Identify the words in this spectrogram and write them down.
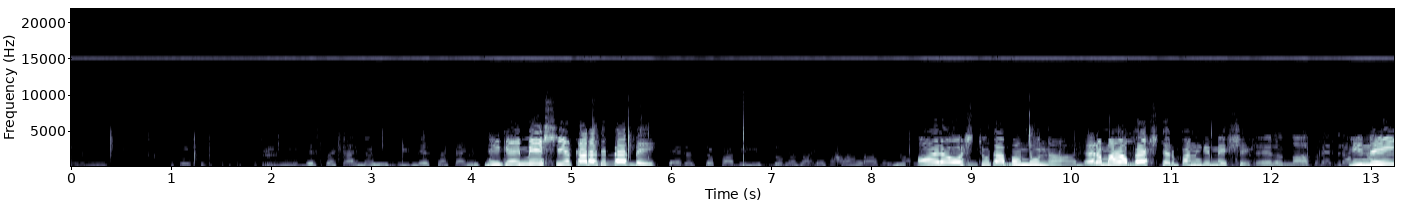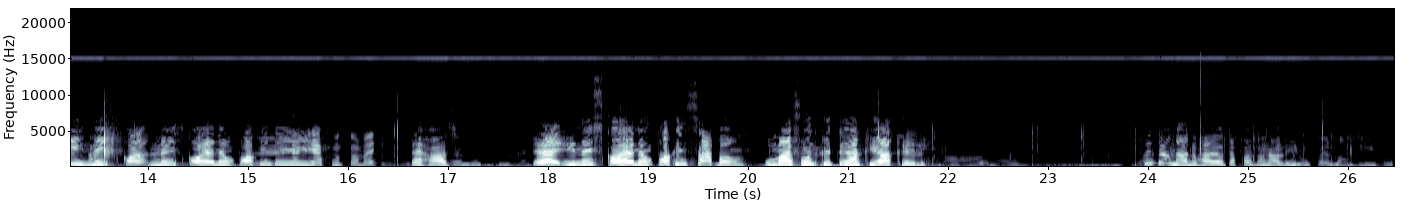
E nesse tancai nós- e nesse tancai nós- Ninguém mexia, cara de bebê. Era do seu Fabiliço, dona Isabel que falava. Não Olha, hoje tudo abandonado. Era a maior besteira pra ninguém mexer. era nada. E nem, nem, esco- nem escorrer nem um pouquinho Esse aqui de. é fundo também? É raso. Ei, e nem escorrer nem um pouquinho de sabão. O mais fundo que tem aqui é aquele. Que danado o Rael tá fazendo Aqui ali? tinha um pezão de imbu,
